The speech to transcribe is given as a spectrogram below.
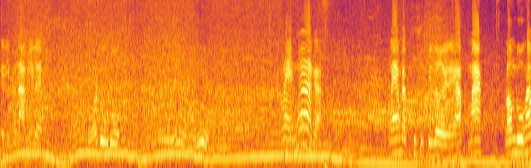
นี่สนามนี้เลยโหดูดูแรงมากอะ แรงแบบสุดๆไปเลยนะครับ มาลองดูครับ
